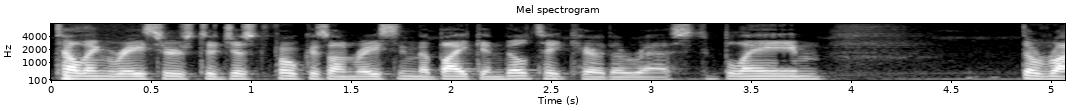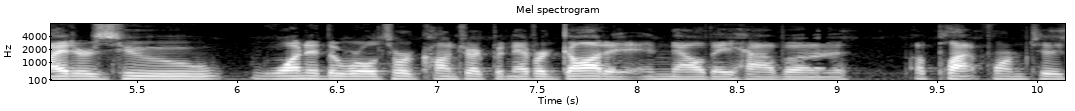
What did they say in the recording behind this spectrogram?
telling racers to just focus on racing the bike and they'll take care of the rest. Blame the riders who wanted the World Tour contract but never got it, and now they have a, a platform to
